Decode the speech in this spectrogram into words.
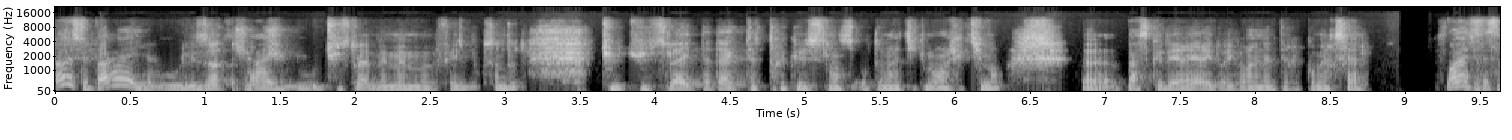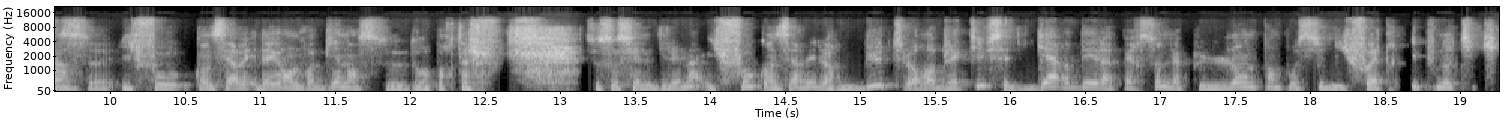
Ah, c'est pareil. Ou les autres, tu, tu, tu slides, mais même Facebook sans doute, tu, tu slides, t'attaques, tes trucs se lancent automatiquement, effectivement, euh, parce que derrière, il doit y avoir un intérêt commercial. Ouais, c'est ça. Il faut conserver. D'ailleurs, on le voit bien dans ce reportage, ce social dilemma. Il faut conserver leur but, leur objectif, c'est de garder la personne la plus longtemps possible. Il faut être hypnotique.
